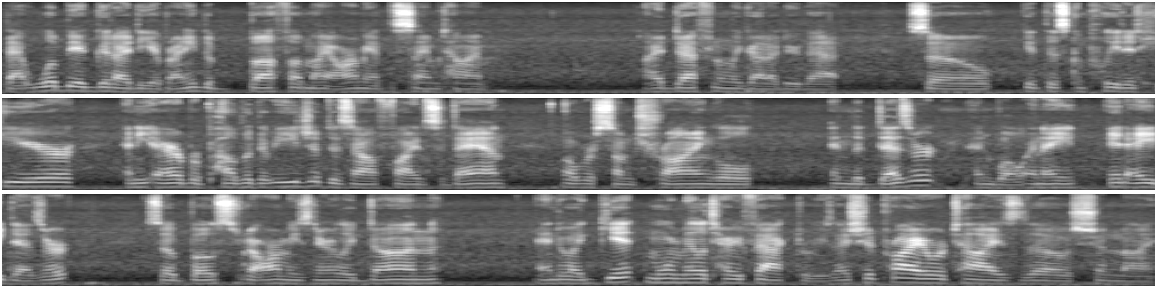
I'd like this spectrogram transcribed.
That would be a good idea, but I need to buff up my army at the same time. I definitely gotta do that. So, get this completed here. The Arab Republic of Egypt is now fighting Sudan over some triangle in the desert, and well, in a in a desert. So bolstered army's nearly done. And do I get more military factories? I should prioritize those, shouldn't I?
